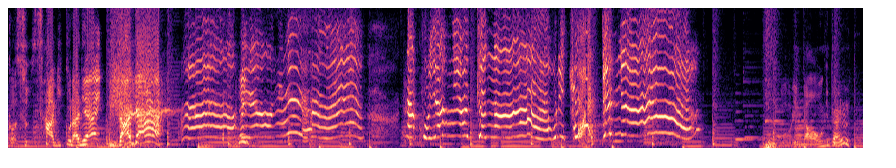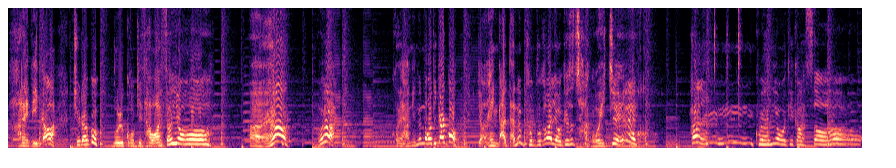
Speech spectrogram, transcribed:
냐오 사기꾼 아니야? 나가! 에이, 나 고양이였잖아 우리 좋았잖아 우리 나옹이들 하레비가 주려고 물고기 사왔어요. 아야? 뭐야? 고양이는 어디 가고 여행 간다는 부부가 여기서 자고 있지? 아, 음, 고양이 어디 갔어?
